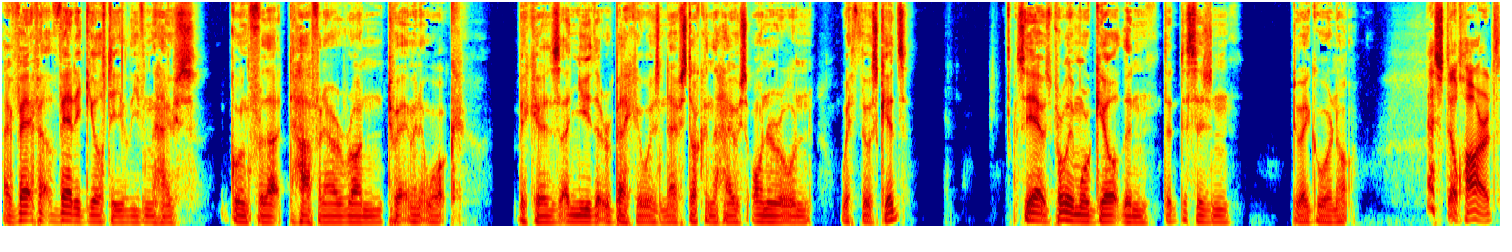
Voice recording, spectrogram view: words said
I felt very guilty leaving the house, going for that half an hour run, twenty minute walk, because I knew that Rebecca was now stuck in the house on her own with those kids. So yeah, it was probably more guilt than the decision: do I go or not? That's still hard,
